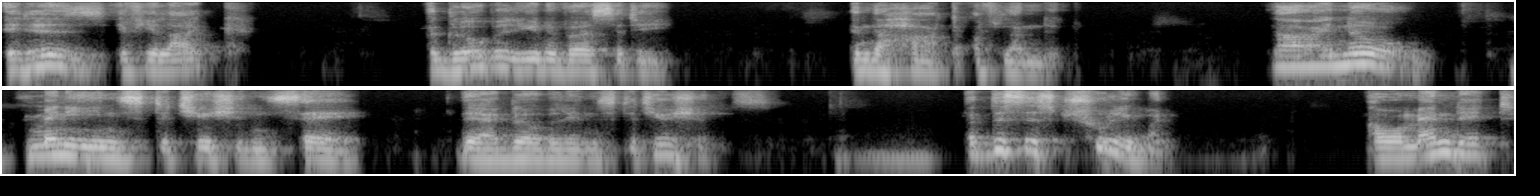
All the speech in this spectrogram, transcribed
It is, if you like, a global university in the heart of London. Now, I know many institutions say they are global institutions, but this is truly one. Our mandate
